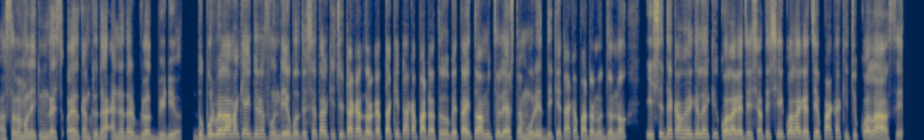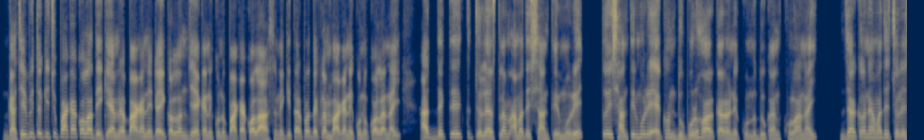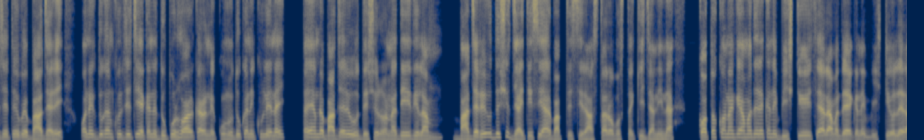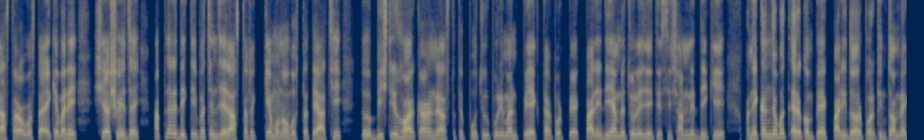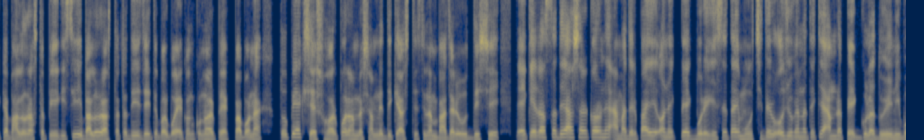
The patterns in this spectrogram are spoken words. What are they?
আসসালামু আলাইকুম guys welcome to the another blog video দুপুরবেলা আমাকে একজনে ফোন দিয়ে বলতেছে, তার কিছু টাকার দরকার, তাকে টাকা পাঠাতে হবে। তাই তো আমি চলে আসলাম মোড়ের দিকে টাকা পাঠানোর জন্য। এসে দেখা হয়ে গেল একটি কলা গাছের সাথে। সেই কলা গাছে পাকা কিছু কলা আছে। গাছের ভিতর কিছু পাকা কলা দেখে আমরা বাগানে ট্রাই করলাম যে, এখানে কোনো পাকা কলা আছে নাকি? তারপর দেখলাম বাগানে কোনো কলা নাই। আর দেখতে দেখতে চলে আসলাম আমাদের শান্তির মোড়ে। তো এই শান্তির মোড়ে এখন দুপুর হওয়ার কারণে কোনো দোকান খোলা নাই। যার কারণে আমাদের চলে যেতে হবে বাজারে। অনেক দোকান খুঁজেছি, এখানে দুপুর হওয়ার কারণে কোনো দোকানই খুলে নাই। তাই আমরা বাজারের উদ্দেশ্যে রওনা দিয়ে দিলাম। বাজারের উদ্দেশ্যে যাইতেছি আর ভাবতেছি রাস্তার অবস্থা কি জানি না। কতক্ষণ আগে আমাদের এখানে বৃষ্টি হয়েছে আর আমাদের এখানে বৃষ্টি হলে রাস্তার অবস্থা একেবারে শেষ হয়ে যায়। আপনারা দেখতেই পাচ্ছেন যে রাস্তাটা কেমন অবস্থাতে আছে। তো বৃষ্টি হওয়ার কারণে রাস্তাতে প্রচুর পরিমাণ প্যাক তারপর প্যাক পাড়ি দিয়ে আমরা চলে যাইতেছি সামনের দিকে। অনেকক্ষণ যাবৎ এরকম প্যাক পাড়ি দেওয়ার পর কিন্তু আমরা একটা ভালো রাস্তা পেয়ে গেছি। এই ভালো রাস্তাটা দিয়ে যেতে পারব, এখন কোনো আর প্যাক পাবো না। তো প্যাক শেষ হওয়ার পর আমরা সামনের দিকে আসতেছিলাম বাজারের উদ্দেশ্যে। প্যাকের রাস্তা দিয়ে আসার কারণে আমাদের পায়ে অনেক প্যাক ভরে গেছে, তাই মসজিদের ওজোখানা থেকে আমরা প্যাকগুলো ধুয়ে নিব।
